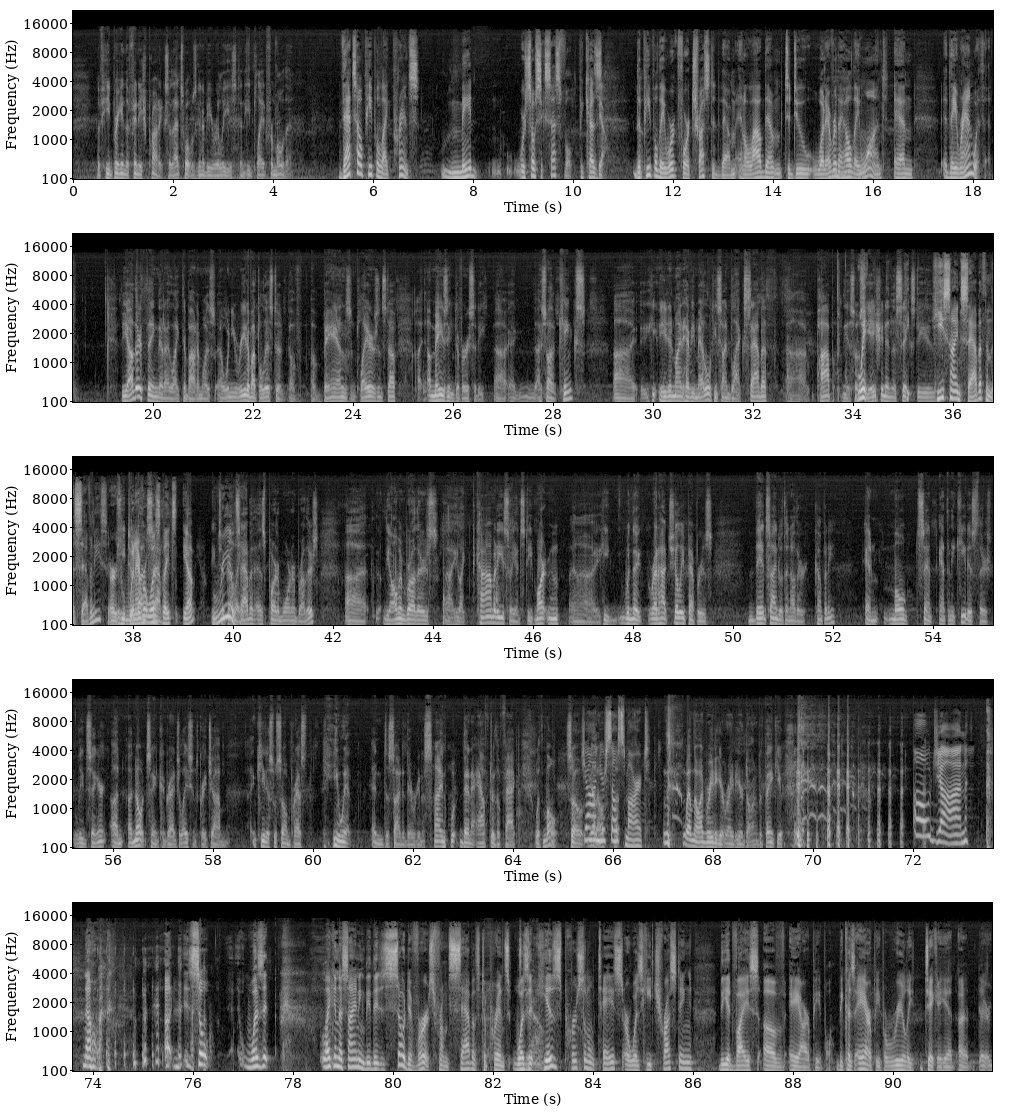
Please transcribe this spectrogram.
if he'd bring in the finished product, so that's what was going to be released, and he'd play it for Mo then. That's how people like Prince made were so successful because Yeah. the people they worked for trusted them and allowed them to do whatever the hell Mm-hmm. they want, and they ran with it. The other thing that I liked about him was uh, when you read about the list of, of, of bands and players and stuff, amazing diversity. Uh, I saw the Kinks. Uh, he, he didn't mind heavy metal. He signed Black Sabbath, uh, pop, the Association in the '60s. He, signed Sabbath in the seventies or He whenever it was Sabbath. late. Yep. He took on Really? Sabbath as part of Warner Brothers. Uh, the Allman Brothers. Uh, he liked comedy, so he had Steve Martin. Uh, he when the Red Hot Chili Peppers, they had signed with another company, and Mo sent Anthony Kiedis, their lead singer, a, a note saying congratulations, great job. And Kiedis was so impressed, he went and decided they were going to sign then after the fact with Mo. So John, you know, you're so uh, smart. well, no, I'm reading it right here, Dawn. But thank you. Oh, John. No. uh, so, was it like in the signing? the- the- It's so diverse from Sabbath to Prince. Was it his personal taste, or was he trusting the advice of AR people? Because AR people really take a hit, uh,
